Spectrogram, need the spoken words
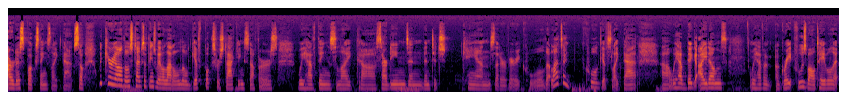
artist books, things like that. So we carry all those types of things. We have a lot of little gift books for stocking stuffers. We have things like uh, sardines and vintage cans that are very cool. That lots of cool gifts like that. Uh, we have big items. We have a, a great foosball table that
